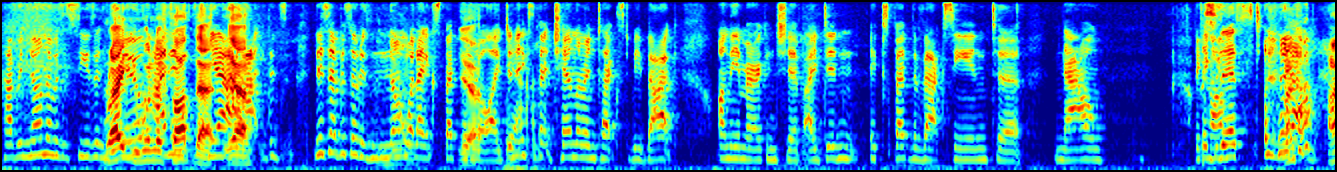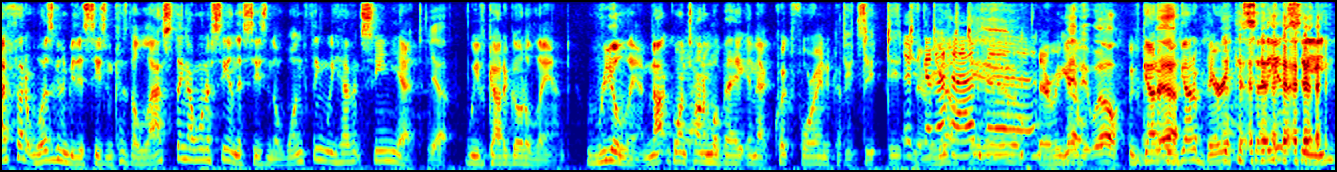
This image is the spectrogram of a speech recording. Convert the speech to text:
Having known there was a season Right, two, you wouldn't I have thought didn't- that, Yeah, yeah. I- this, this episode is not what I expected Yeah. at all. I didn't Yeah. expect Chandler and Tex to be back on the American ship. I didn't expect the vaccine to now become. Exist. I, Yeah. thought, I thought it was going to be this season because the last thing I want to see in this season, the one thing we haven't seen yet, Yeah. we've got to go to land, real land, not Guantanamo Bay in that quick foray into. Do, do, do, It's do, gonna we go. happen. There we go. Maybe it will. We've got to, Yeah. we've got to bury Cassetti at sea,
